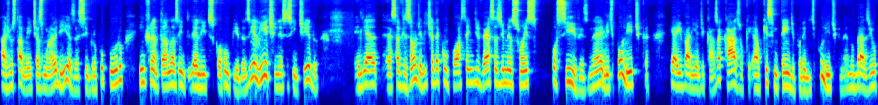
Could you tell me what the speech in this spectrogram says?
a justamente as maiorias, esse grupo puro, enfrentando as elites corrompidas. E elite, nesse sentido, ele é, essa visão de elite é decomposta em diversas dimensões possíveis, né? Elite política, e aí varia de caso a caso, é o que se entende por elite política, né? No Brasil,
